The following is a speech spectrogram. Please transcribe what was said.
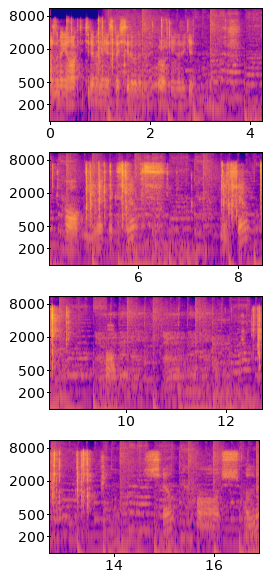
arzimagan vaqt ichida mana yasashinglar bo'ladi mana ko'rayotganinglardek hop vertex script shell hop shell hosh bo'ldi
